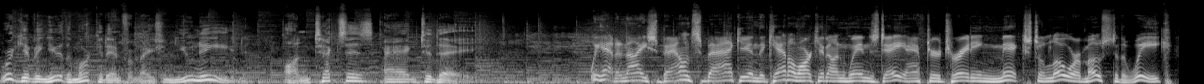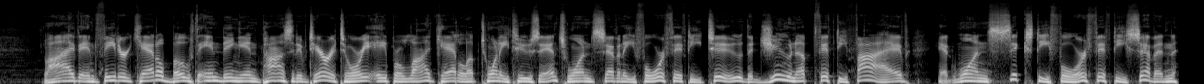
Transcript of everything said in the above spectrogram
We're giving you the market information you need on Texas Ag Today. We had a nice bounce back in the cattle market on Wednesday after trading mixed to lower most of the week. Live and feeder cattle both ending in positive territory. April live cattle up 22 cents, 174.52. The June up 55 at 164.57,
